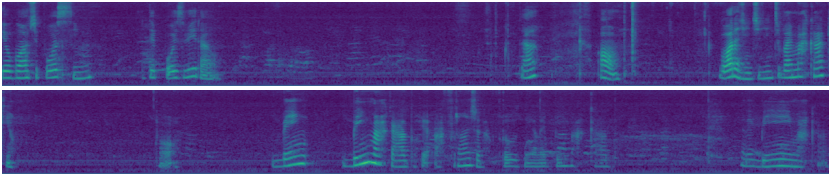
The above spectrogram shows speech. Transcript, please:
eu gosto de pôr assim, depois virar, ó. Tá? Ó, agora, gente, a gente vai marcar aqui, ó. Ó, bem, bem marcado, porque a franja da Frozen, ela é bem marcada. Ela é bem marcada.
